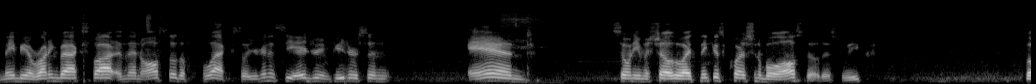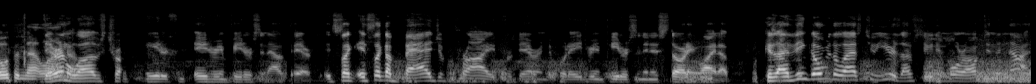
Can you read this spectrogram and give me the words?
Maybe a running back spot, and then also the flex. So you're going to see Adrian Peterson and Sony Michel, who I think is questionable also this week. Both in that Darren lineup. loves trying Adrian Peterson out there. It's like it's like a badge of pride for Darren to put Adrian Peterson in his starting lineup. Because I think over the last two years, I've seen it more often than not.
